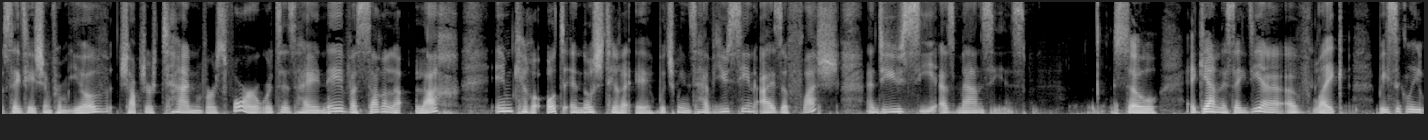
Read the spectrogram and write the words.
citation from Iyov, chapter ten, verse four, where it says, vasar lach im enosh which means, have you seen eyes of flesh, and do you see as man sees? So, again, this idea of like basically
